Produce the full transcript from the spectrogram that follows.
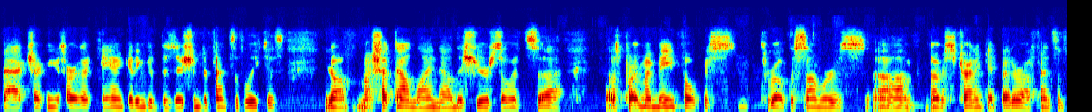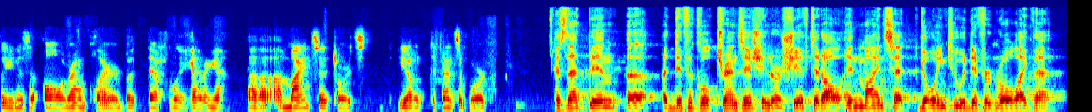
back checking as hard as I can, getting good position defensively because you know my shutdown line now this year, so it's uh, that was probably my main focus throughout the summer is um, obviously trying to get better offensively and as an all around player, but definitely having a, a mindset towards you know defensive work. Has that been a, a, difficult transition or shift at all in mindset going to a different role like that?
